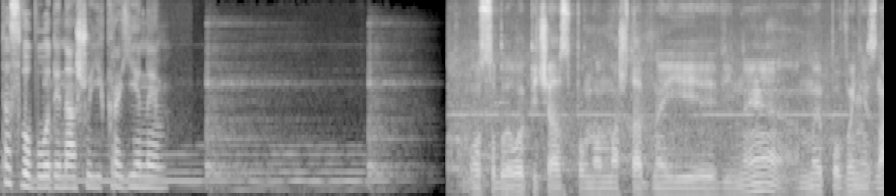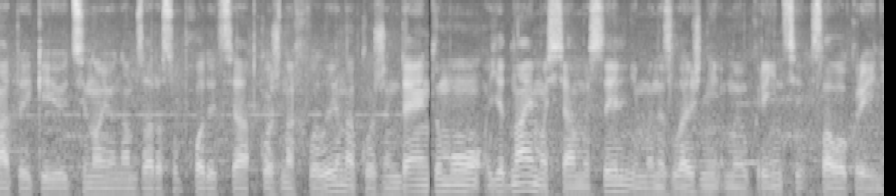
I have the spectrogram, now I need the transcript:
та свободи нашої країни. Особливо під час повномасштабної війни ми повинні знати, якою ціною нам зараз обходиться кожна хвилина, кожен день. Тому єднаємося, ми сильні, ми незалежні, ми українці. Слава Україні!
